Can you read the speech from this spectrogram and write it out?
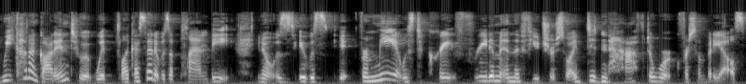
we kind of got into it with, like I said, it was a plan B. You know, it was, it was, it, for me, it was to create freedom in the future. So I didn't have to work for somebody else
